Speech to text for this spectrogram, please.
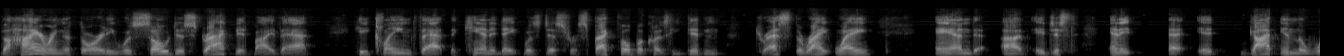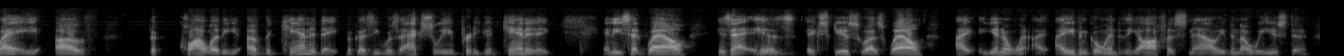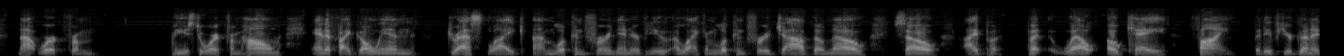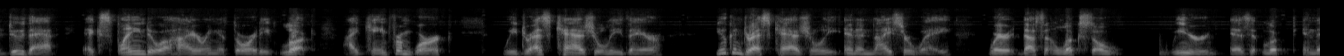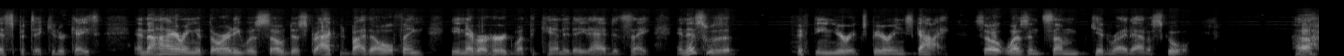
The hiring authority was so distracted by that, he claimed that the candidate was disrespectful because he didn't dress the right way, and uh, it just and it uh, it got in the way of the quality of the candidate because he was actually a pretty good candidate. And he said, well, his his excuse was, well, I you know when I, I even go into the office now, even though we used to not work from we used to work from home, and if I go in dressed like I'm looking for an interview, uh, like I'm looking for a job, they'll know. So I put, but well, okay, fine. But if you're going to do that, explain to a hiring authority, look, I came from work. We dress casually there. You can dress casually in a nicer way where it doesn't look so weird as it looked in this particular case. And the hiring authority was so distracted by the whole thing, he never heard what the candidate had to say. And this was a 15 year experienced guy. So it wasn't some kid right out of school. Uh,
